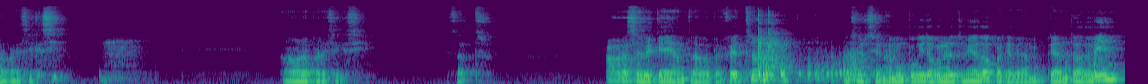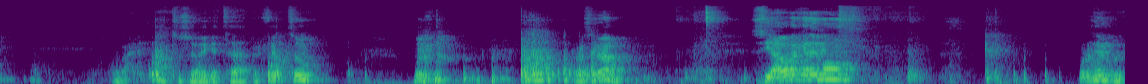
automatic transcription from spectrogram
Ahora parece que sí. Ahora parece que sí. Exacto. Ahora se ve que ha entrado perfecto. Lo seleccionamos un poquito con el destornillador para que veamos que ha entrado bien. Vale, esto se ve que está perfecto. Muy bien reservamos. Si ahora queremos, por ejemplo,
